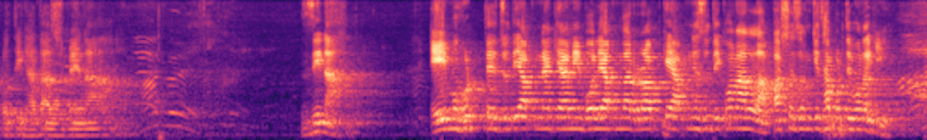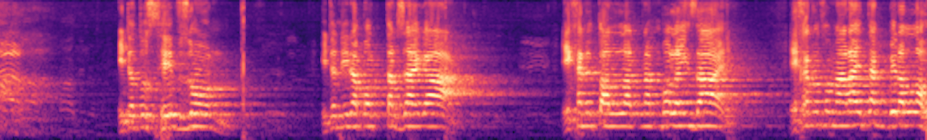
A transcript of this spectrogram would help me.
প্রতিঘাত আসবে না। জিনা। এই মুহূর্তে যদি আপনাকে আমি বলি, আপনার রবকে আপনি যদি কোন আল্লাহ পাশে জন কি থাপড় দিব নাকি? এটা তো সেফ জোন এটা নিরাপত্তার জায়গা। এখানে তো আল্লাহর নাম বলাই যায়। এখানে তো নারায় তাকবীর আল্লাহ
